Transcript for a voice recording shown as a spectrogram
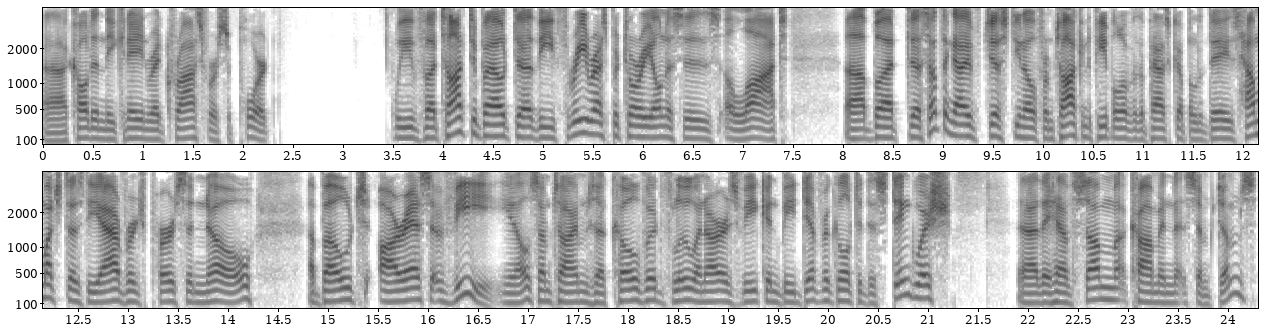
uh, called in the Canadian Red Cross for support. We've uh, talked about uh, the three respiratory illnesses a lot, uh, but uh, something I've just, you know, from talking to people over the past couple of days, how much does the average person know about RSV? You know, sometimes uh, COVID, flu, and RSV can be difficult to distinguish. Uh, they have some common symptoms.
